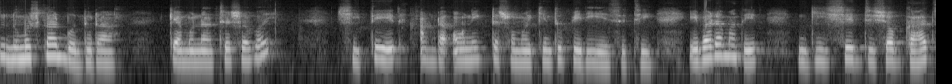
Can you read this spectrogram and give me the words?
নমস্কার বন্ধুরা, কেমন আছে সবাই? শীতের আমরা অনেকটা সময় কিন্তু পেরিয়ে এসেছি। এবার আমাদের গ্রীষ্মের যেসব গাছ,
